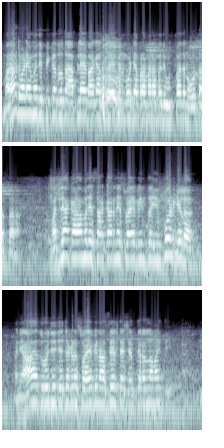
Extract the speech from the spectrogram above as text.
मराठवाड्यामध्ये पिकत होतं आपल्या भागात सोयाबीन मोठ्या प्रमाणामध्ये उत्पादन होत असताना. मधल्या काळामध्ये सरकारने सोयाबीनचं इम्पोर्ट केलं आणि आज रोजी ज्याच्याकडे सोयाबीन असेल त्या शेतकऱ्यांना माहिती की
